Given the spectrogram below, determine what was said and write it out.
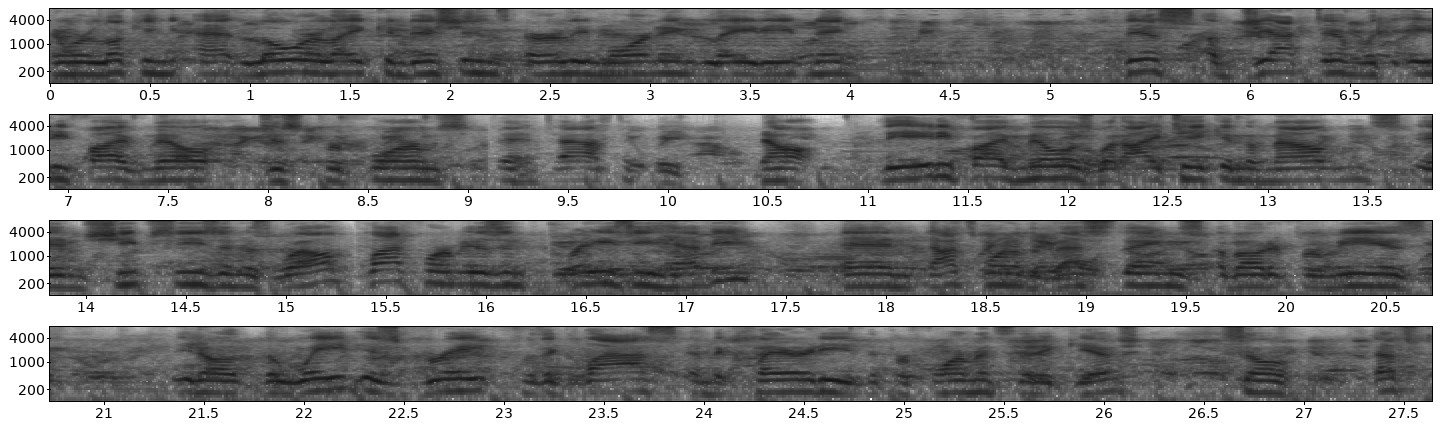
and we're looking at lower light conditions, early morning, late evening, this objective with the 85 mil just performs fantastically. Now, the 85 mil is what I take in the mountains in sheep season as well. Platform isn't crazy heavy, and that's one of the best things about it for me is you know, the weight is great for the glass and the clarity, the performance that it gives. So that's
